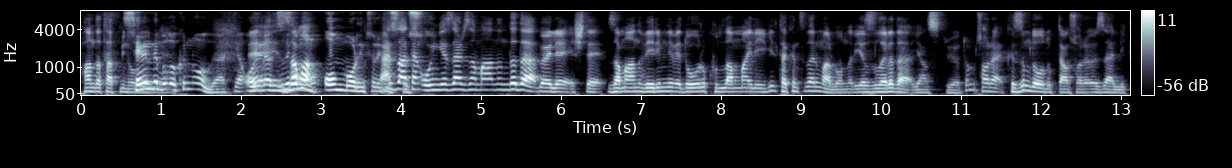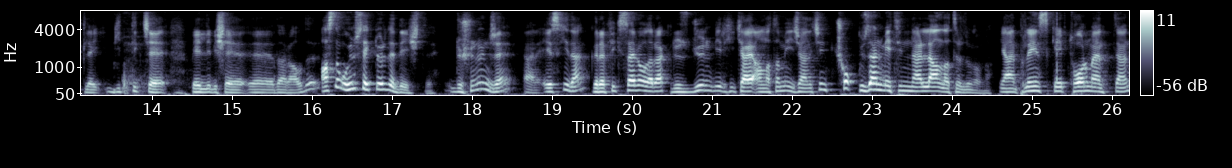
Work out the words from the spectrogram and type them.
Panda tatmin oluyorum. Senin de yani. blocker ne oldu artık? Yani oyuna hızlı zaman. onboarding süreci Ben zaten istiyorsun. oyun gezer zamanında da böyle işte zamanı verimli ve doğru kullanmayla ilgili takıntılarım vardı. Onları yazıları da yansıtıyordum. Sonra kızım doğduktan sonra özellikle gittikçe belli bir şeye e, daraldı. Aslında oyun sektörü de değişti. Düşününce yani eskiden grafiksel olarak düzgün bir hikaye anlatamayacağın için çok güzel metinlerle anlatırdın onu. Yani Planescape Torment'ten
